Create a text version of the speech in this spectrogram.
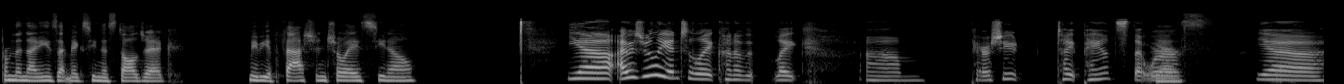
from the 90s that makes you nostalgic? Maybe a fashion choice, you know? Yeah, I was really into like kind of like um parachute type pants that were Yes. yeah.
